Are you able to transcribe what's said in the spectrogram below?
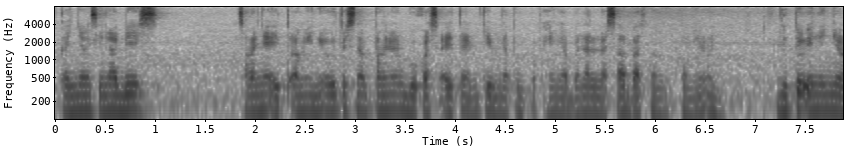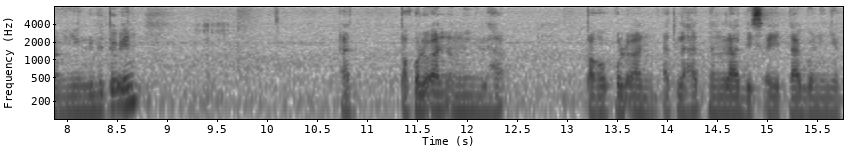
kanyang sinabi sa kanya ito ang iniutos ng Panginoon bukas ay time team na pagpapahinga banal na sabat ng Panginoon. Lutuin ninyo ang inyong lulutuin at pakuluan ang lahat pakukuluan at lahat ng labis ay itago ninyo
